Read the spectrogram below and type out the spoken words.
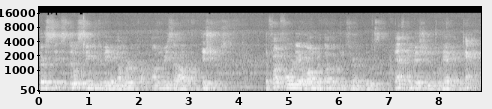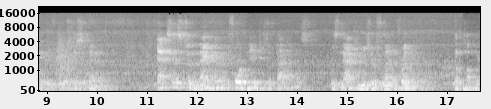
there still seems to be a number of unresolved issues. The Front 40, along with other concerned groups, have commissioned to have a technical review of this amendment. Access to the 904 pages of documents was not user-friendly. The public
